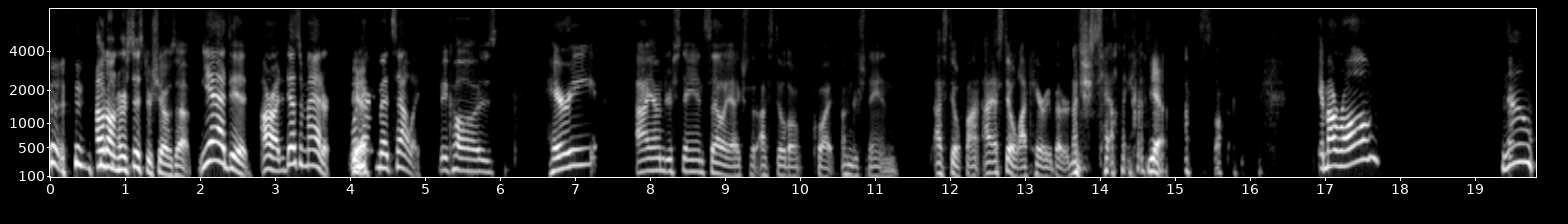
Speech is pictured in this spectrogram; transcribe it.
Hold on, her sister shows up. Yeah, I did. All right, it doesn't matter. When yeah. Harry met Sally, because Harry, I understand Sally. Actually, I still don't quite understand. I still find I still like Harry better than Sally. yeah, I'm sorry. Am I wrong? No,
